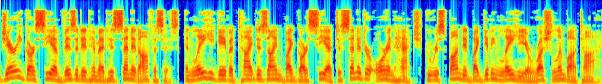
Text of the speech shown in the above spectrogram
Jerry Garcia visited him at his Senate offices, and Leahy gave a tie designed by Garcia to Senator Orrin Hatch who responded by giving Leahy a Rush Limbaugh tie.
